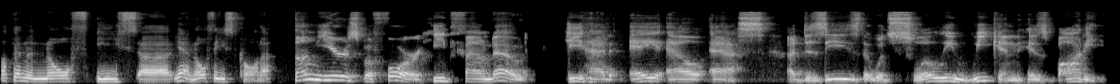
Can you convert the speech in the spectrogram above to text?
up in the northeast, uh, yeah, northeast corner. Some years before, he'd found out he had ALS, a disease that would slowly weaken his body.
